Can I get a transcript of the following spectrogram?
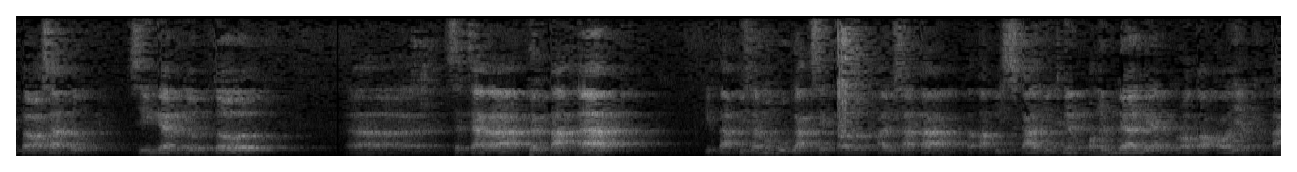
bawah 1, sehingga betul-betul uh, secara bertahap kita bisa membuka sektor pariwisata, tetapi sekali dengan pengendalian protokol yang ketat.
